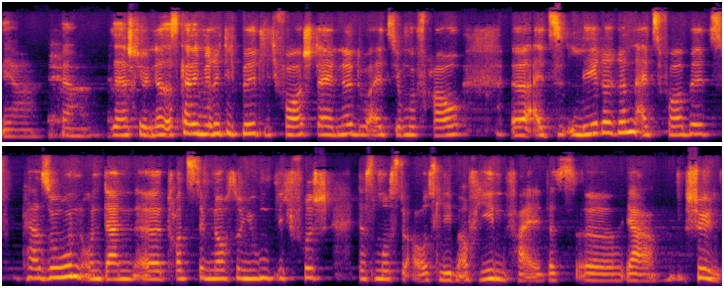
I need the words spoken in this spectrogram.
Ja, ja, sehr schön. Das kann ich mir richtig bildlich vorstellen. Ne? Du als junge Frau, äh, als Lehrerin, als Vorbildsperson und dann äh, trotzdem noch so jugendlich frisch, das musst du ausleben, auf jeden Fall. Das, äh, ja, schön,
